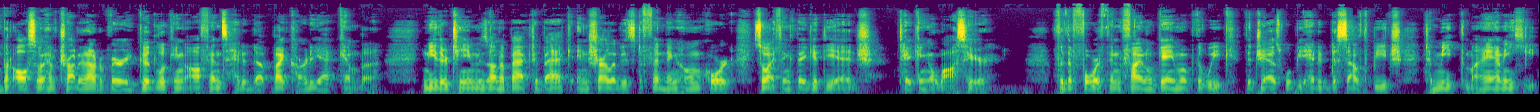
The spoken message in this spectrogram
but also have trotted out a very good looking offense headed up by Cardiac Kemba. Neither team is on a back to back, and Charlotte is defending home court, so I think they get the edge, taking a loss here. For the fourth and final game of the week, the Jazz will be headed to South Beach to meet the Miami Heat.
